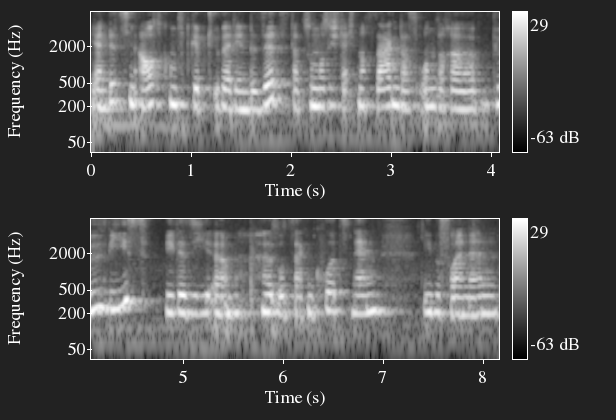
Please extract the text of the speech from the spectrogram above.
die ein bisschen Auskunft gibt über den Besitz. Dazu muss ich vielleicht noch sagen, dass unsere Büvis, wie wir sie ähm, sozusagen kurz nennen, liebevoll nennen,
